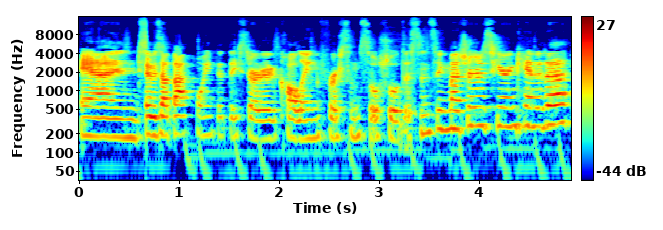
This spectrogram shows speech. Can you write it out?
and it was at that point that they started calling for some social distancing measures here in Canada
